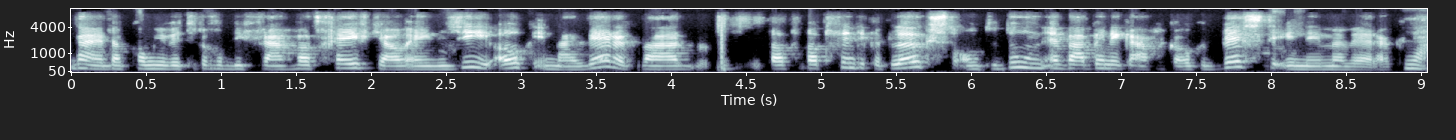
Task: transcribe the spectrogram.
nou ja, dan kom je weer terug op die vraag: wat geeft jouw energie? Ook in mijn werk. Waar, wat, wat vind ik het leukste om te doen? En waar ben ik eigenlijk ook het beste in in mijn werk? Ja.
